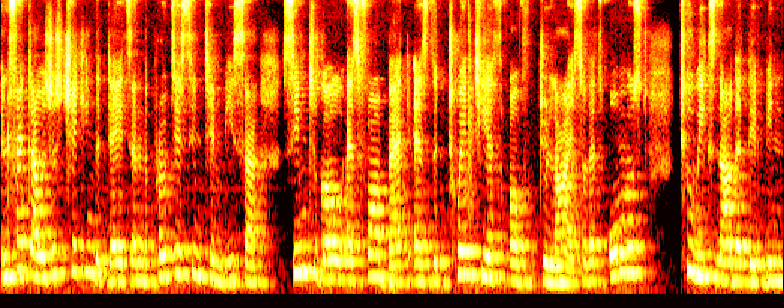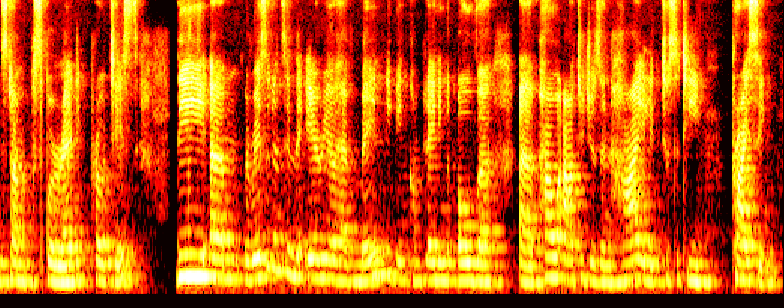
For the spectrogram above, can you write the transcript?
in fact, I was just checking the dates, and the protests in Tembisa seem to go as far back as the 20th of July. So that's almost two weeks now that there have been some sporadic protests. The um, residents in the area have mainly been complaining over uh, power outages and high electricity pricing.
